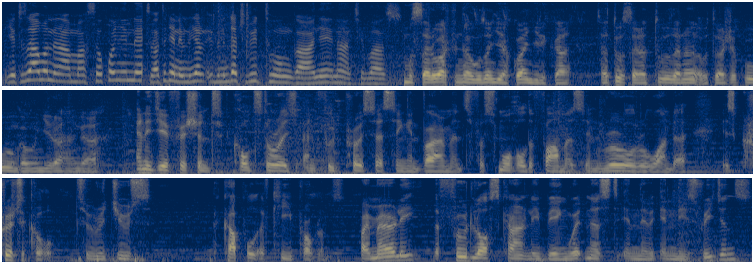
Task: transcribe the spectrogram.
Igihe tuzabonera amasoko nyine tuba tugenda ibintu byacu bitunganye nta kibazo umusaruro wacu ntabwo uzongera kwangirika tuba tuwusara tuzana tubashe kuwubungabungira aha ngaha Energy efficient cold storage and food processing environments for smallholder farmers in rural Rwanda is critical to reduce a couple of key problems. Primarily, the food loss currently being witnessed in, the, in these regions,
